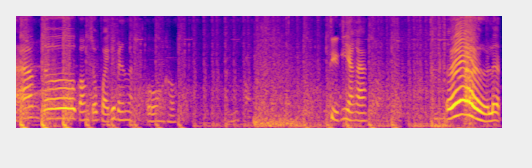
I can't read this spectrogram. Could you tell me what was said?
สามตัวกองจบไปก็เป็นนั่นโอ้ของเขาถึงอีหยังอะเออเลิศ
